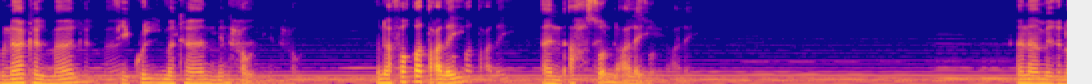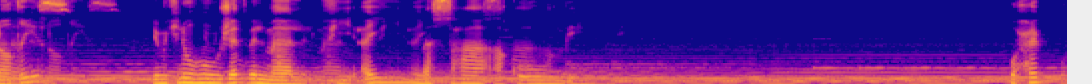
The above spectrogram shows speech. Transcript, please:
هناك المال في كل مكان من حولي. أنا فقط علي أن أحصل عليه. أنا مغناطيس يمكنه جذب المال في أي مسعى أقوم به. أحب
